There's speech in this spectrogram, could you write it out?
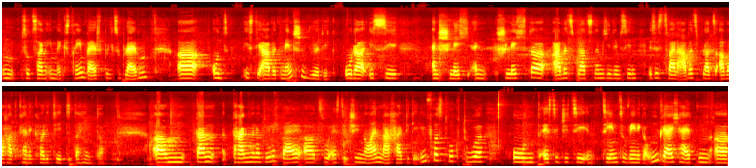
um sozusagen im Extrembeispiel zu bleiben? Und ist die Arbeit menschenwürdig oder ist sie ein, schlech, ein schlechter Arbeitsplatz, nämlich in dem Sinn, es ist zwar ein Arbeitsplatz, aber hat keine Qualität dahinter. Ähm, dann tragen wir natürlich bei äh, zu SDG 9 nachhaltige Infrastruktur und SDG 10 zu weniger Ungleichheiten, äh,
